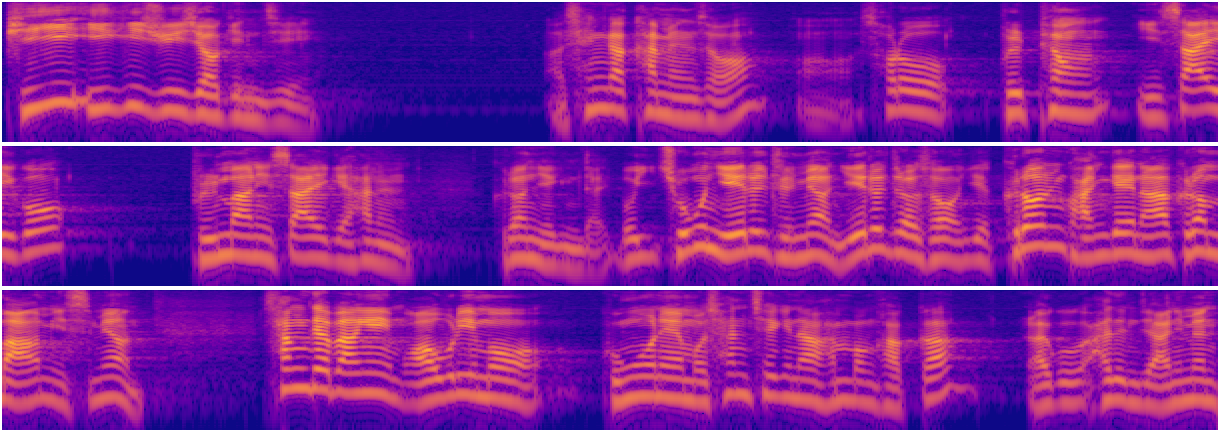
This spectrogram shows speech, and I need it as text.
비이기주의적인지 어, 생각하면서 어, 서로 불평이 쌓이고 불만이 쌓이게 하는 그런 얘기입니다. 뭐 좋은 예를 들면 예를 들어서 이제 그런 관계나 그런 마음이 있으면 상대방이 어, 우리 뭐 공원에 뭐 산책이나 한번 갈까라고 하든지 아니면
